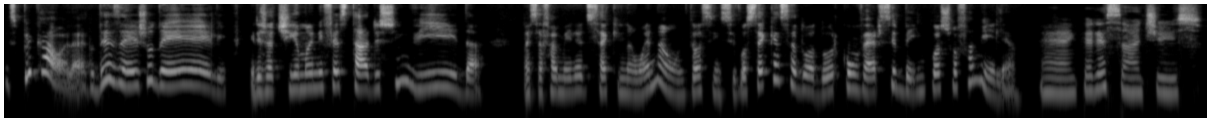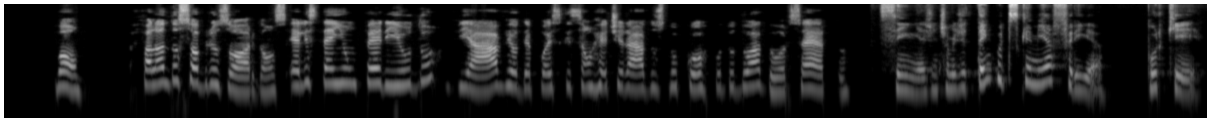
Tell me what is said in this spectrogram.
explicar: olha, era o desejo dele, ele já tinha manifestado isso em vida mas se a família disser que não, é não. Então, assim, se você quer ser doador, converse bem com a sua família. É interessante isso. Bom, falando sobre os órgãos, eles têm um período viável depois que são retirados do corpo do doador, certo? Sim, a gente chama de tempo de isquemia fria. Por quê?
